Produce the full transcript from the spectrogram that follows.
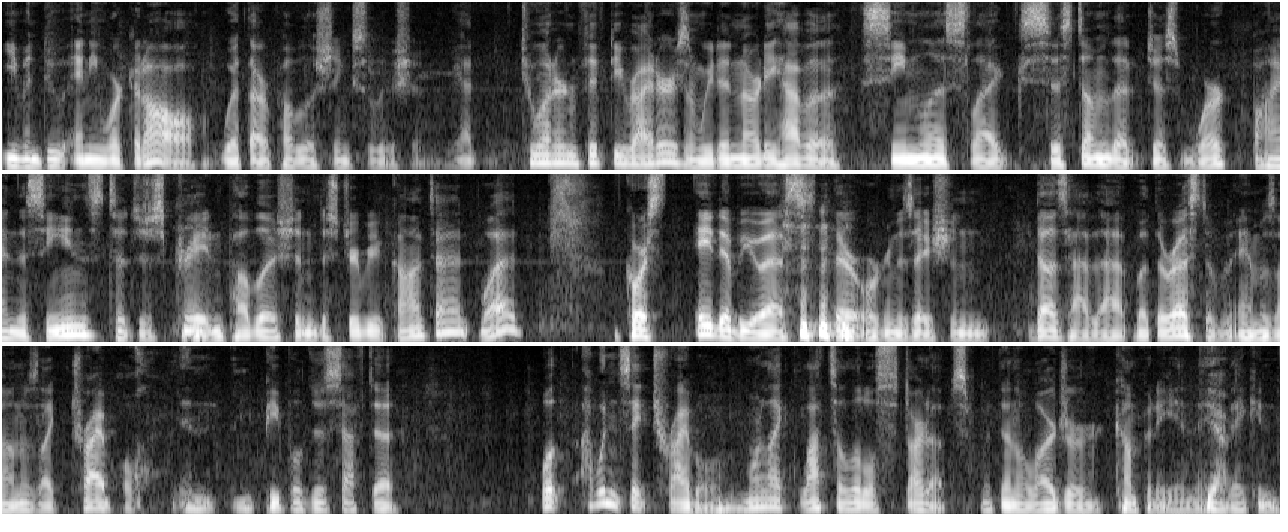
even do any work at all with our publishing solution. We had 250 writers and we didn't already have a seamless like system that just worked behind the scenes to just create hmm. and publish and distribute content what of course aws their organization does have that but the rest of amazon was like tribal and, and people just have to well i wouldn't say tribal more like lots of little startups within a larger company and they, yeah. they can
